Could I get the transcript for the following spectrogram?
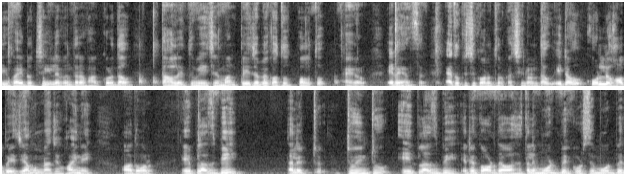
ডিভাইড হচ্ছে ইলেভেন দ্বারা ভাগ করে দাও, তাহলে তুমি এইচের মান পেয়ে যাবে কত বলো তো এগারো। এটাই অ্যান্সার এত কিছু করার দরকার ছিল না। তাও এটাও করলে হবে, যে এমন না যে হয় নাই। তোমার এ প্লাস বি তাহলে two into A plus B এটা গড় দেওয়া আছে, তাহলে মোট বের করছে। মোট বের,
